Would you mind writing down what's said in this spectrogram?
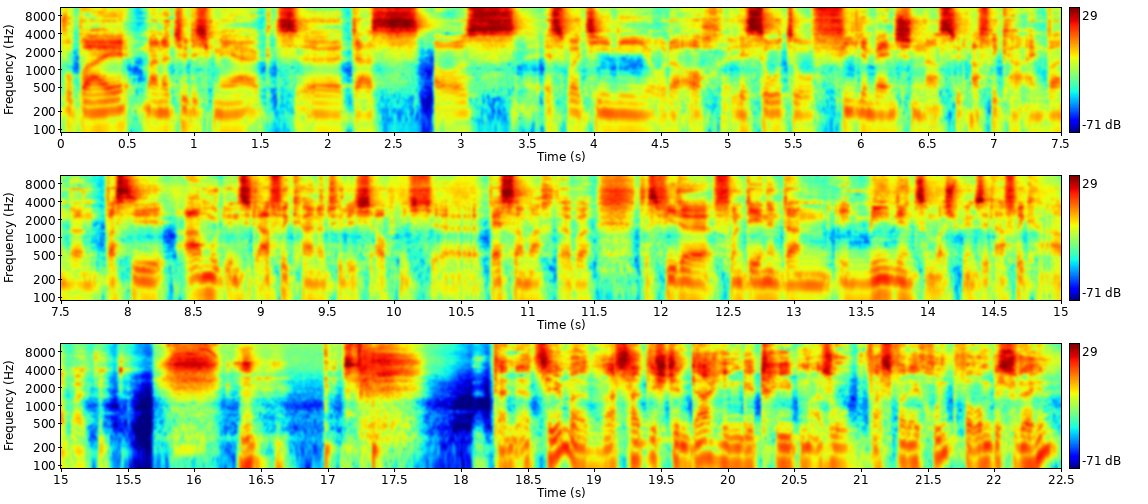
Wobei man natürlich merkt, äh, dass aus Eswatini oder auch Lesotho viele Menschen nach Südafrika einwandern, was die Armut in Südafrika natürlich auch nicht äh, besser macht, aber dass viele von denen dann in Minen zum Beispiel in Südafrika arbeiten. Dann erzähl mal, was hat dich denn dahin getrieben? Also was war der Grund? Warum bist du dahin?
